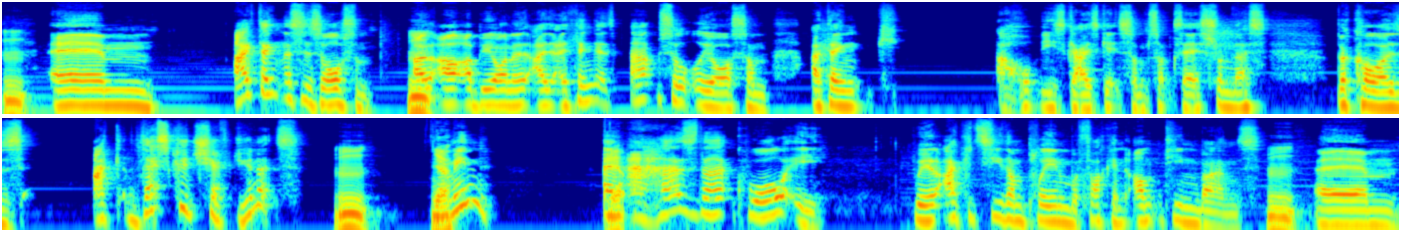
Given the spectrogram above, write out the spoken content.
Um, I think this is awesome. I, I'll, I'll be honest. I, I think it's absolutely awesome. I think I hope these guys get some success from this because I, this could shift units. Mm. You know what I mean? And Yep. it has that quality where I could see them playing with fucking umpteen bands. Mm. Um,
